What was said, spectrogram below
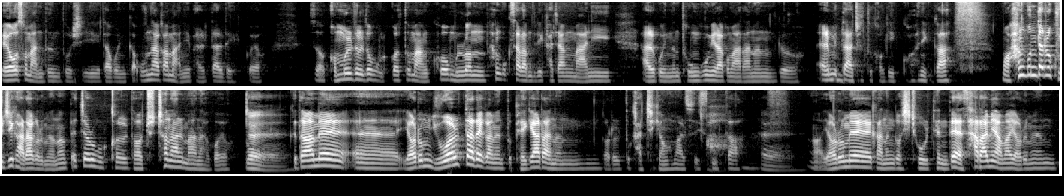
메워서 만든 도시다 보니까 운하가 많이 발달돼 있고요. 그래서 건물들도 볼 것도 많고 물론 한국 사람들이 가장 많이 알고 있는 동궁이라고 말하는 그 에르미타주도 거기 있고 하니까 뭐 한 군데를 굳이 가라 그러면은 빼째로부르크를 더 추천할 만하고요. 네. 그 다음에 여름 6월 달에 가면 또 백야라는 거를 또 같이 경험할 수 있으니까 네. 어, 여름에 가는 것이 좋을 텐데 사람이 아마 여름엔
